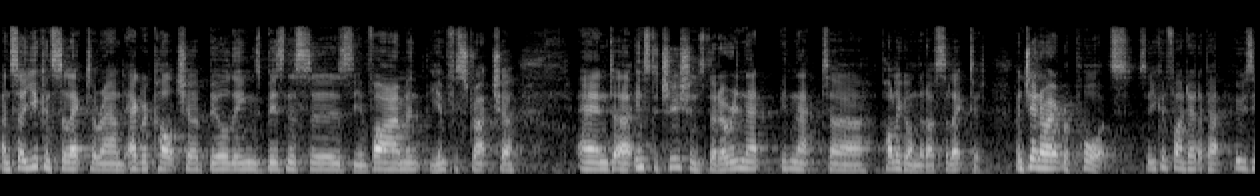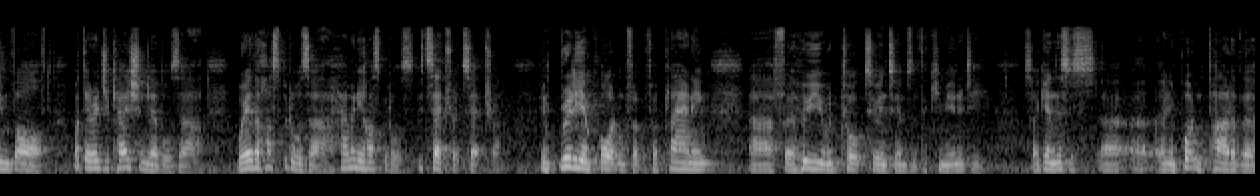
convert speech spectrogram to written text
And so you can select around agriculture, buildings, businesses, the environment, the infrastructure, and uh, institutions that are in that, in that uh, polygon that I've selected and generate reports. So you can find out about who's involved, what their education levels are, where the hospitals are, how many hospitals, etc., etc. Really important for, for planning, uh, for who you would talk to in terms of the community. So again, this is uh, an important part of the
